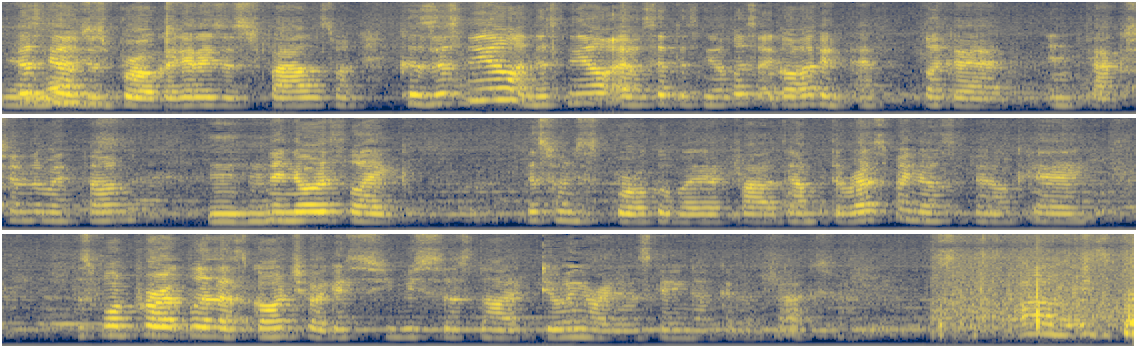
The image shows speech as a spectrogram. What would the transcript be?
Yeah, This nail just broke. I gotta just file this one. Cause this nail and this nail, I was at this nail place. I got like an like a infection in my thumb, Mhm. and I noticed like this one just broke. But I gotta file it down. But the rest of my nails have been okay. This one part that's going to, I guess she was just not doing it right now. It's getting like an infection. Um, is the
